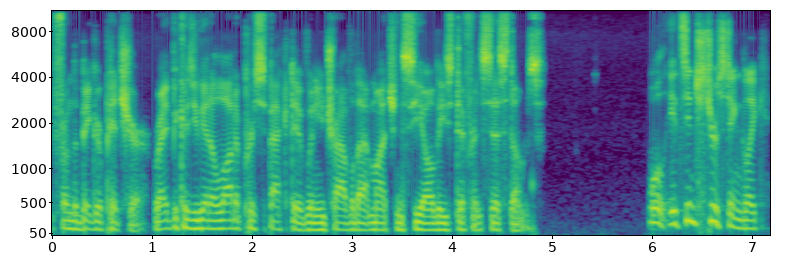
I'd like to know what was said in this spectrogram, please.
from the bigger picture, right? Because you get a lot of perspective when you travel that much and see all these different systems. Well, it's interesting like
